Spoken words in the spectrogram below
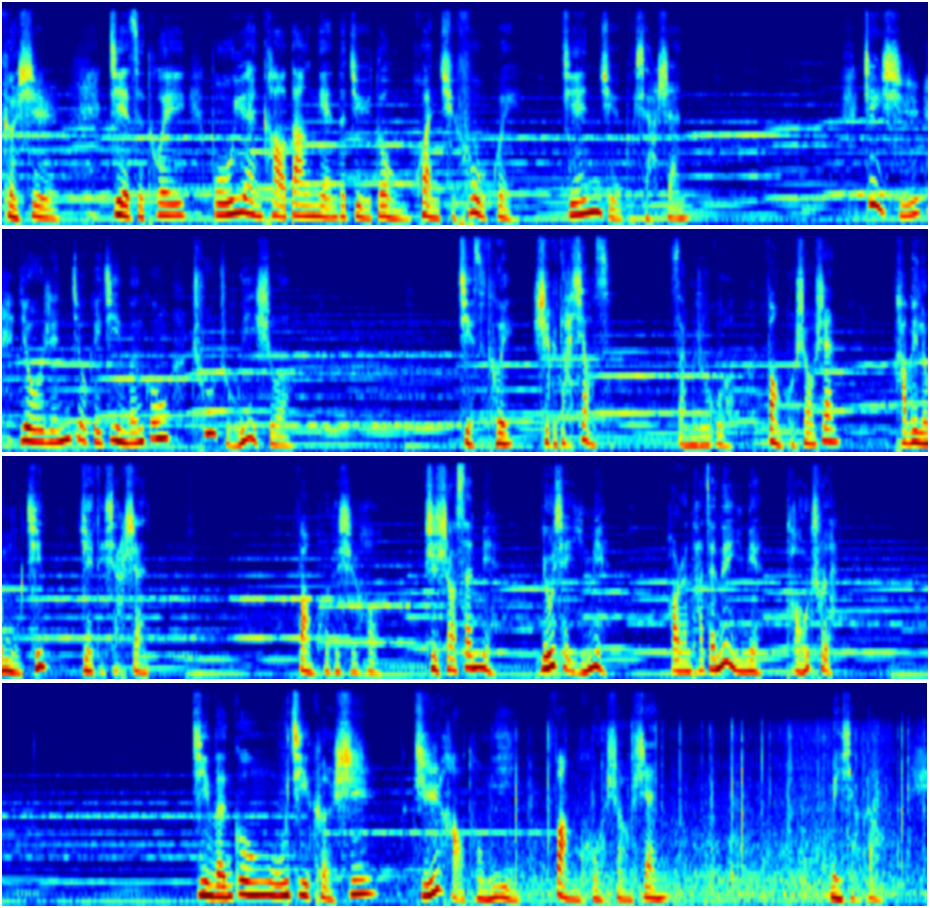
可是，介子推不愿靠当年的举动换取富贵，坚决不下山。这时，有人就给晋文公出主意说：“介子推是个大孝子，咱们如果放火烧山，他为了母亲也得下山。放火的时候，只烧三面，留下一面，好让他在那一面逃出来。”晋文公无计可施，只好同意放火烧山。没想到，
